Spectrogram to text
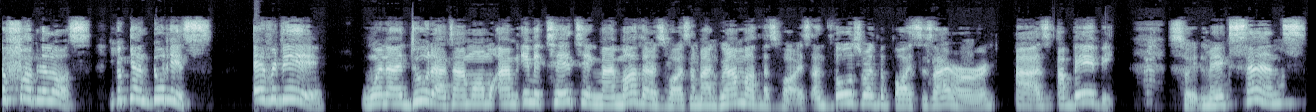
You're fabulous. You can do this every day when I do that, I'm I'm imitating my mother's voice and my grandmother's voice, and those were the voices I heard as a baby. So it makes sense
